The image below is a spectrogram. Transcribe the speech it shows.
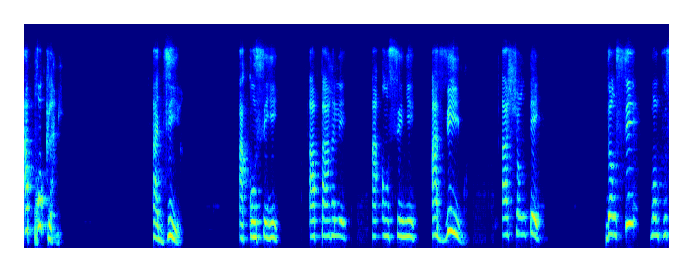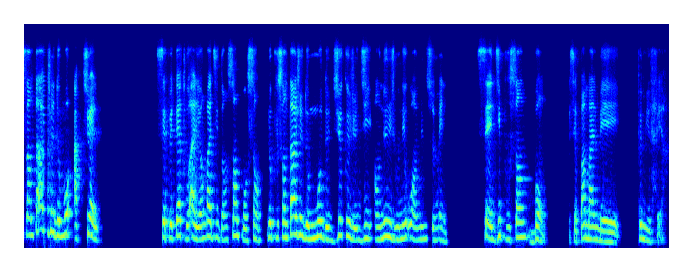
à proclamer, à dire, à conseiller, à parler, à enseigner, à vivre, à chanter. Donc, si mon pourcentage de mots actuels, c'est peut-être, allez, on va dire dans 100%, le pourcentage de mots de Dieu que je dis en une journée ou en une semaine, c'est 10%, bon, c'est pas mal, mais peut mieux faire.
